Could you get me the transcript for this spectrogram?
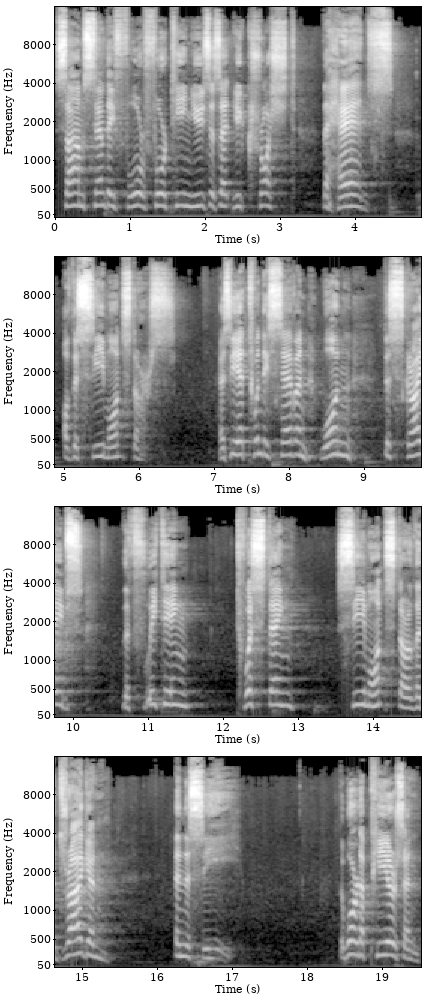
Psalm 74 14 uses it, you crushed the heads of the sea monsters. Isaiah 27 1 describes the fleeting, twisting sea monster, the dragon in the sea. The word appears in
